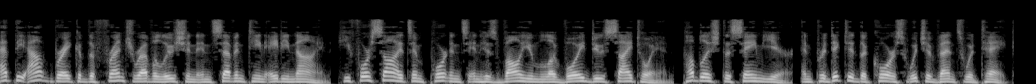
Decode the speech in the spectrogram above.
At the outbreak of the French Revolution in 1789, he foresaw its importance in his volume La Voix du Citoyen, published the same year, and predicted the course which events would take.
